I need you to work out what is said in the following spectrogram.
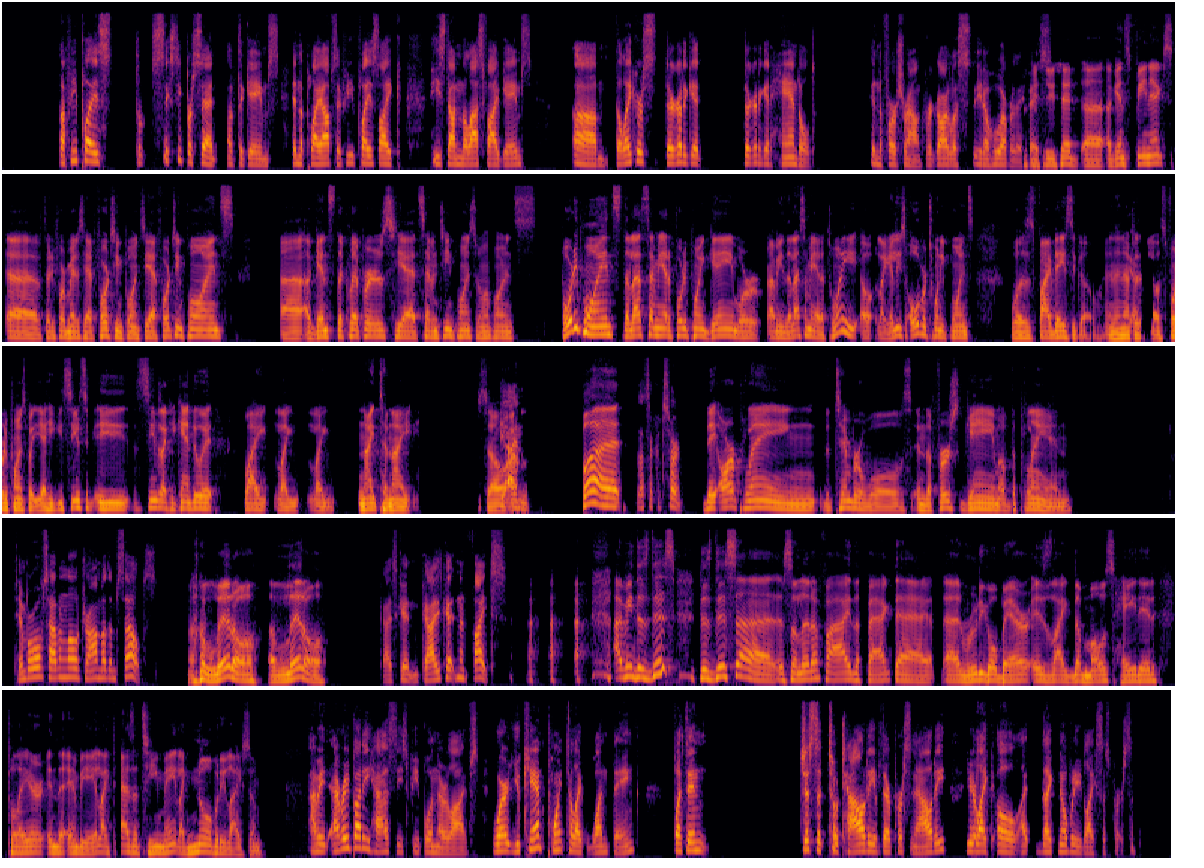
if he plays 60% of the games in the playoffs, if he plays like he's done in the last five games, um, the Lakers, they're going to get, they're going to get handled in the first round, regardless, you know, whoever they okay, face. So you said uh, against Phoenix, uh, 34 minutes, he had 14 points. Yeah, 14 points. Uh, against the Clippers, he had 17 points, 21 points, 40 points. The last time he had a 40 point game, or I mean, the last time he had a 20, oh, like at least over 20 points, was five days ago. And then after yeah. that, it was 40 points. But yeah, he, he seems to he seems like he can't do it like like like night to night. So, yeah, um, but that's a concern. They are playing the Timberwolves in the first game of the plan. Timberwolves having a little drama themselves. A little, a little. Guys getting guys getting in fights. I mean, does this does this uh solidify the fact that uh, Rudy Gobert is like the most hated player in the NBA? Like as a teammate, like nobody likes him. I mean, everybody has these people in their lives where you can't point to like one thing, but then just the totality of their personality, you're like, oh, I, like nobody likes this person.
